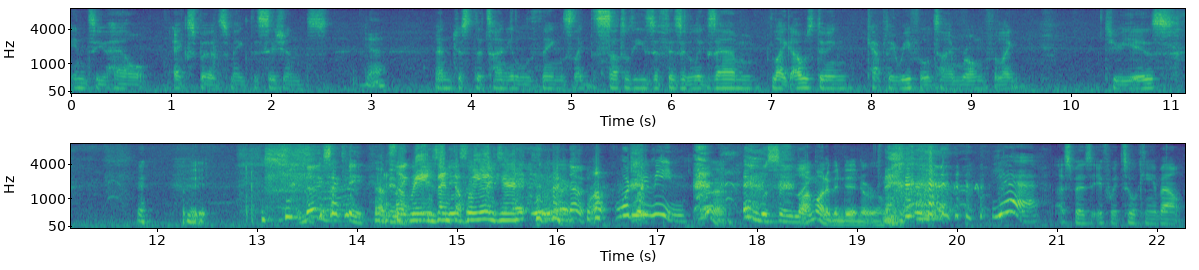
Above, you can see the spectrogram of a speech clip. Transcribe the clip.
into how experts make decisions. Yeah. and just the tiny little things like the subtleties of physical exam. Like I was doing capillary refill time wrong for like two years. no, exactly. It's it's like reinvent the wheel here. no, What do you mean? Yeah. well, so I like might have been doing it wrong. Yeah. I suppose if we're talking about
